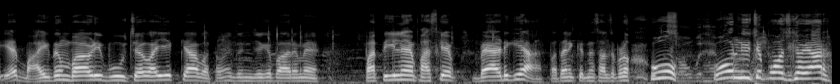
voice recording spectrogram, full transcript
ये भाई एकदम बावड़ी बूच है भाई ये क्या बताऊँ गंजे के बारे में। पतीले में फंस के बैठ गया पता नहीं कितने साल से पड़ा ओ ओ नीचे पहुँच गया यार।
